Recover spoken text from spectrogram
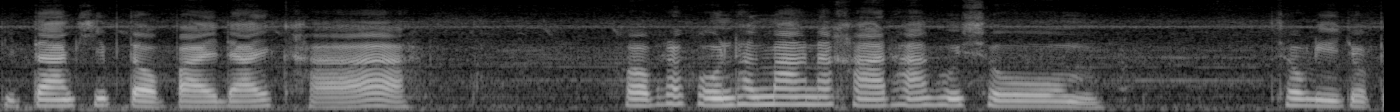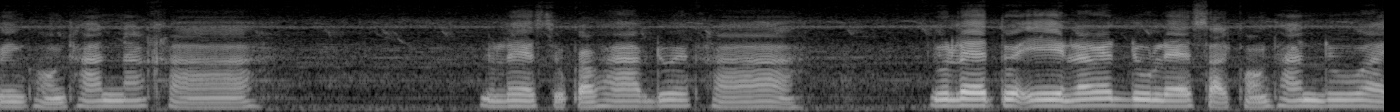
ติดตามคลิปต่อไปได้ค่ะ ขอบพระคุณท่านมากนะคะท่านผู้ชม โชคดีจงเป็นของท่านนะคะ ดูแลสุขภาพด้วยค่ะ ดูแลตัวเองแล้วก็ดูแลสัตว์ของท่านด้วย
